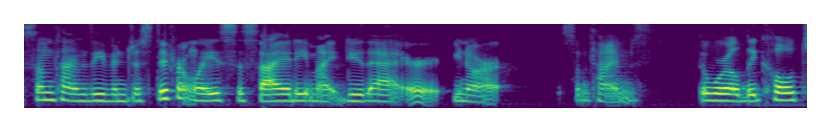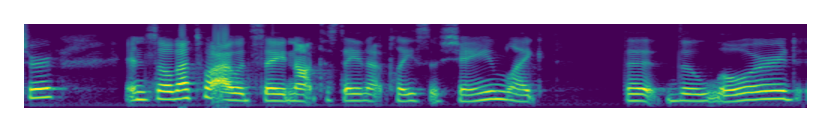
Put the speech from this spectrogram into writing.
sometimes even just different ways society might do that, or you know, our, sometimes the worldly culture. And so that's what I would say, not to stay in that place of shame. Like the the Lord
